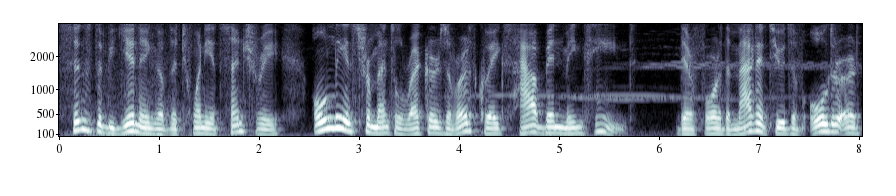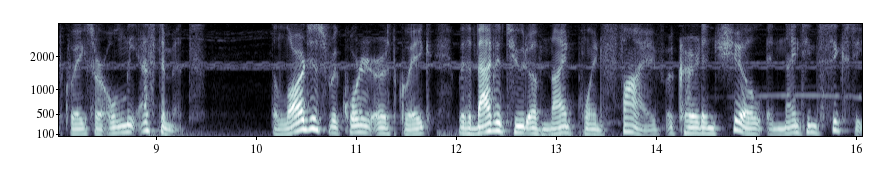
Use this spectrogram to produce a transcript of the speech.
Since the beginning of the 20th century, only instrumental records of earthquakes have been maintained. Therefore, the magnitudes of older earthquakes are only estimates. The largest recorded earthquake, with a magnitude of 9.5, occurred in Chile in 1960,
